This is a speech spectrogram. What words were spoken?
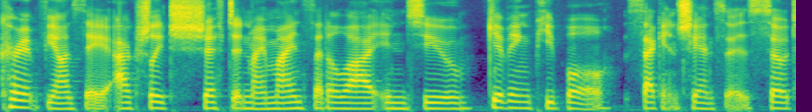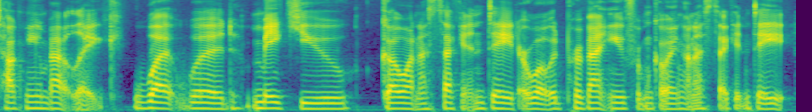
current fiance actually shifted my mindset a lot into giving people second chances. So talking about like what would make you go on a second date or what would prevent you from going on a second date.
